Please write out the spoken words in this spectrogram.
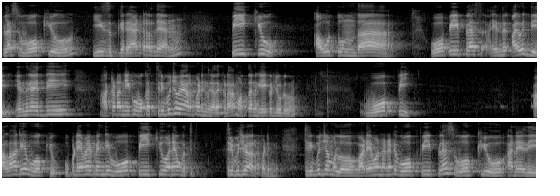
Plus OQ is greater than PQ అవుతుందా? ఓపీ ప్లస్ ఎందుకు అవుద్ది. ఎందుకు అవుద్ది? అక్కడ నీకు ఒక త్రిభుజం ఏర్పడింది కదా అక్కడ మొత్తానికి ఇక్కడ చూడు. ఓపీ. అలాగే ఓక్యూ. ఇప్పుడు ఏమైపోయింది? ఓపీక్యూ అనే ఒక త్రిభుజం ఏర్పడింది. త్రిభుజంలో వాడు ఏమంటాడంటే O P plus O Q అనేది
